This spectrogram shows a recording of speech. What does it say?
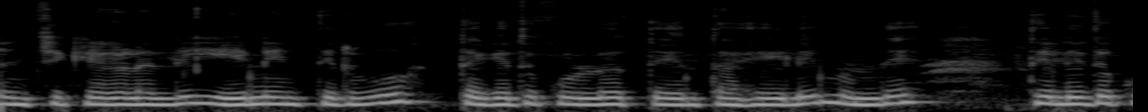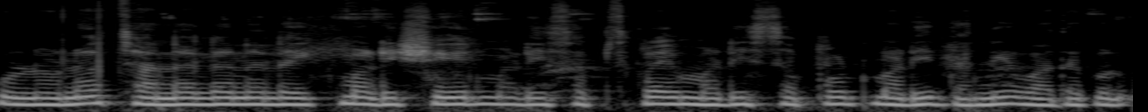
ಸಂಚಿಕೆಗಳಲ್ಲಿ ಏನೇನು ತಿರುವು ತೆಗೆದುಕೊಳ್ಳುತ್ತೆ ಅಂತ ಹೇಳಿ ಮುಂದೆ ತಿಳಿದುಕೊಳ್ಳೋಣ. ಚಾನಲನ್ನು ಲೈಕ್ ಮಾಡಿ ಶೇರ್ ಮಾಡಿ ಸಬ್ಸ್ಕ್ರೈಬ್ ಮಾಡಿ ಸಪೋರ್ಟ್ ಮಾಡಿ. ಧನ್ಯವಾದಗಳು.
